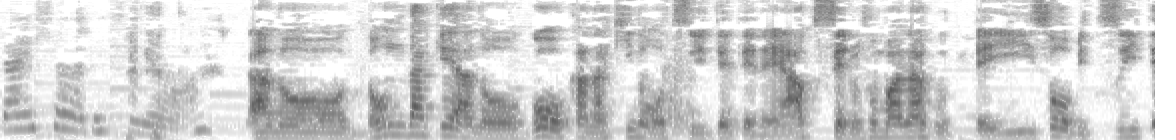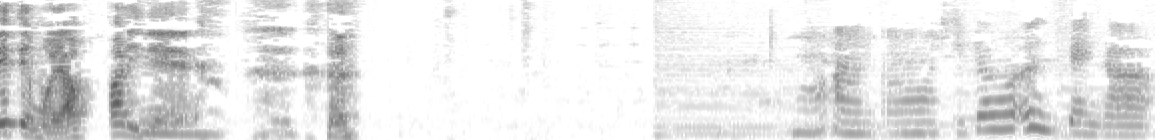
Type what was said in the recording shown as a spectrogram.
対そうですよ。あの、どんだけあの、豪華な機能ついててね、アクセル踏まなくっていい装備ついてても、やっぱりね、もうあの、自動運転が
